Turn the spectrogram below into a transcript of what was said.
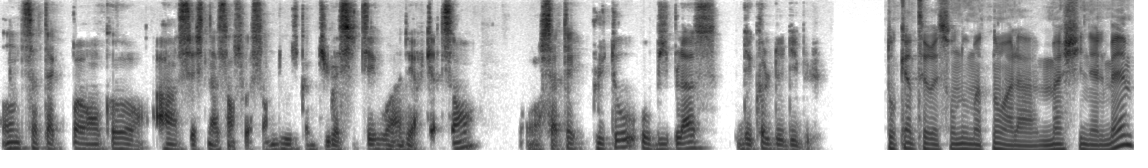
on ne s'attaque pas encore à un Cessna 172 comme tu l'as cité ou à un DR400. On s'attaque plutôt au biplace d'école de début. Donc intéressons-nous maintenant à la machine elle-même.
